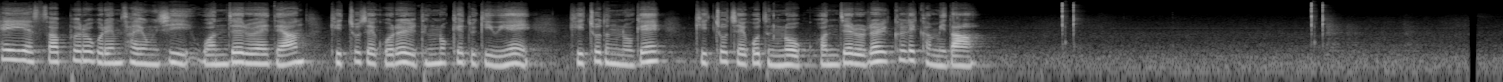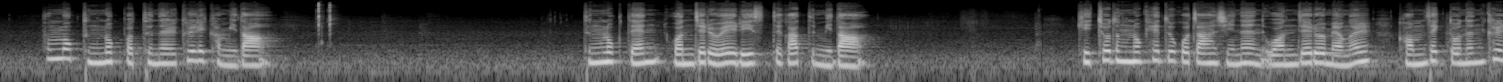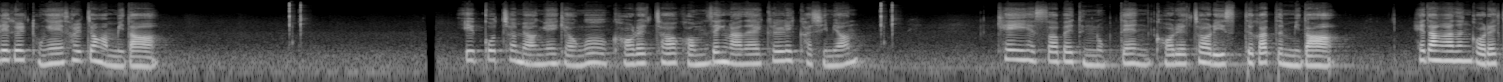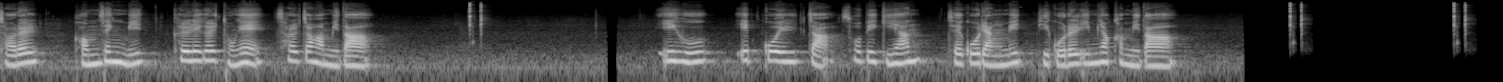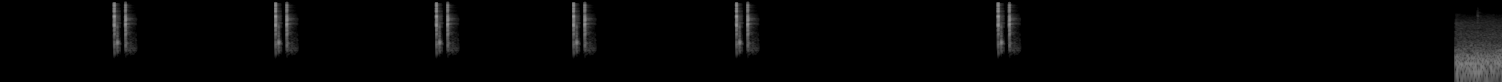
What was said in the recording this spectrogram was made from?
KSR 프로그램 사용 시 원재료에 대한 기초 재고를 등록해 두기 위해 기초 등록에 기초 재고 등록 원재료를 클릭합니다. 품목 등록 버튼을 클릭합니다. 등록된 원재료의 리스트가 뜹니다. 기초 등록 해두고자 하시는 원재료명을 검색 또는 클릭을 통해 설정합니다. 입고처명의 경우 거래처 검색란을 클릭하시면 K해썹에 등록된 거래처 리스트가 뜹니다. 해당하는 거래처를 검색 및 클릭을 통해 설정합니다. 이후 입고일자, 소비기한, 재고량 및 비고를 입력합니다.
